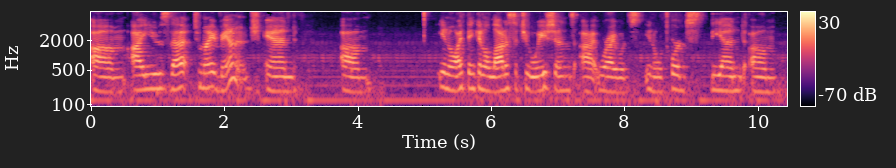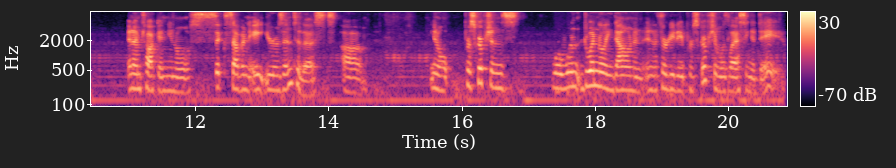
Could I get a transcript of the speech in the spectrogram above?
Um, I used that to my advantage, and um, you know, I think in a lot of situations I, where I was, you know, towards the end, um, and I'm talking, you know, six, seven, eight years into this, um, you know, prescriptions were dwindling down, and, and a 30 day prescription was lasting a day,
